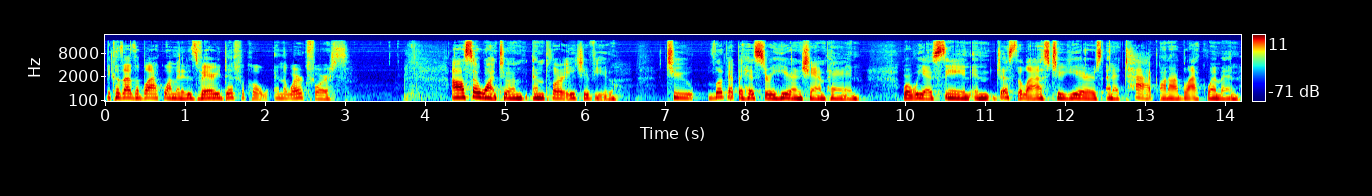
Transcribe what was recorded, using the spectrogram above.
because as a black woman it is very difficult in the workforce. I also want to im- implore each of you to look at the history here in Champaign, where we have seen in just the last two years an attack on our black women.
